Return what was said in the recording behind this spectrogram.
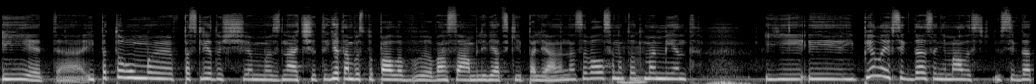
И это. И потом э, в последующем, значит, я там выступала в, в ансамбле «Вятские поляны», назывался на тот момент. И, и, и пела я всегда занималась всегда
